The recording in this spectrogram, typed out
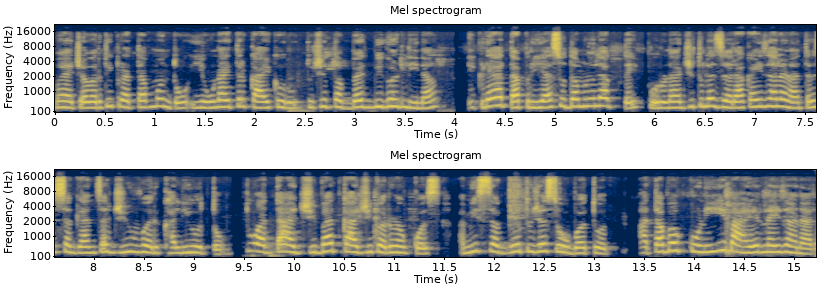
मग याच्यावरती प्रताप म्हणतो येऊ नाही तर काय करू? तुझी तब्येत बिघडली ना? इकडे आता प्रिया सुद्धा म्हणू लागते पूर्णाजी तुला जरा काही झालं ना तर सगळ्यांचा जीव वरखाली होतो. तू आता अजिबात काळजी करू नकोस. आम्ही सगळे तुझ्या सोबत होत. आता बघ कोणीही बाहेर नाही जाणार.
